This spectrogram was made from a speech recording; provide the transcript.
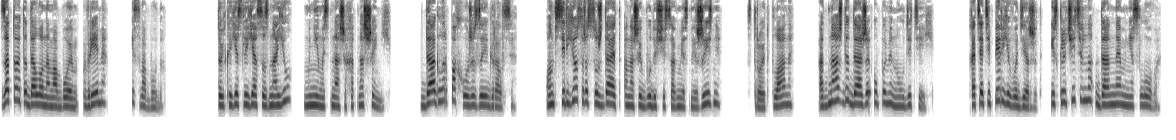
зато это дало нам обоим время и свободу. Только если я сознаю мнимость наших отношений, Даглар, похоже, заигрался. Он всерьез рассуждает о нашей будущей совместной жизни, строит планы, однажды даже упомянул детей. Хотя теперь его держит исключительно данное мне слово.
